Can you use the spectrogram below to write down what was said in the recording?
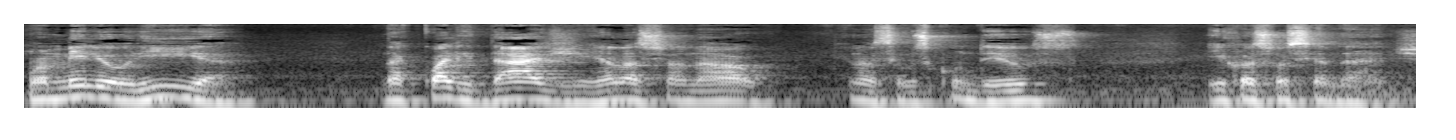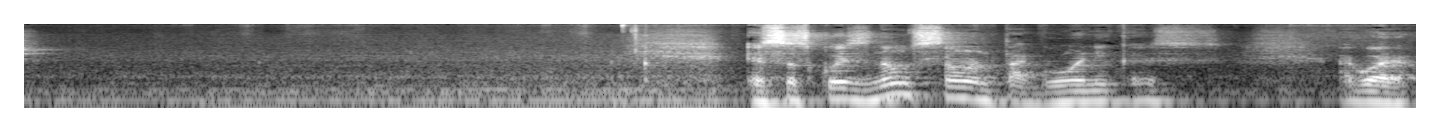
uma melhoria na qualidade relacional que nós temos com Deus e com a sociedade. Essas coisas não são antagônicas. Agora,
